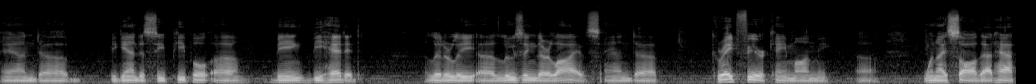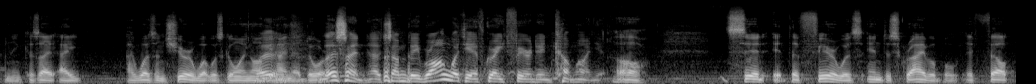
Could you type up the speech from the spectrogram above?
and uh, began to see people uh, being beheaded, literally uh, losing their lives, and uh, great fear came on me uh, when I saw that happening because I, I, I wasn't sure what was going on behind that door. Listen, something be wrong with you if great fear didn't come on you. Oh, Sid, it, the fear was indescribable. It felt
